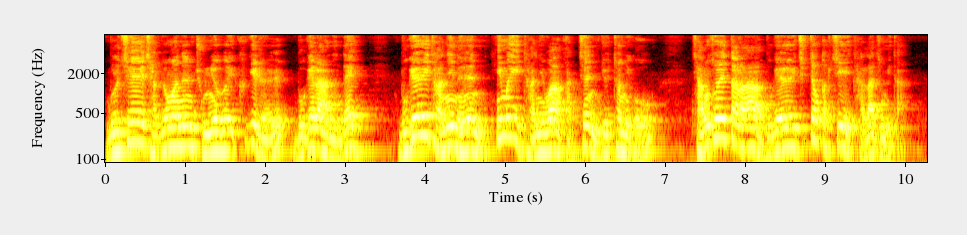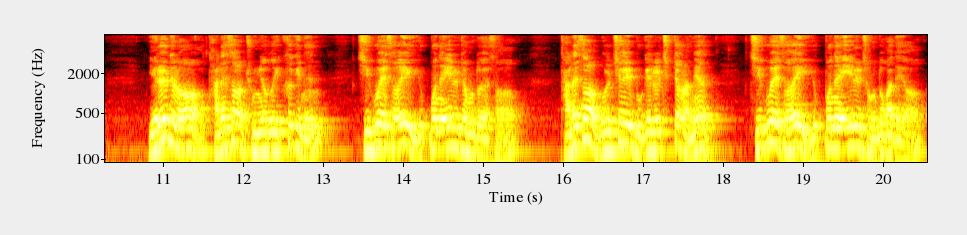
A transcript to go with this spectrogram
물체에 작용하는 중력의 크기를 무게라 하는데 무게의 단위는 힘의 단위와 같은 뉴턴이고 장소에 따라 무게의 측정값이 달라집니다. 예를 들어 달에서 중력의 크기는 지구에서의 6분의 1 정도여서 달에서 물체의 무게를 측정하면 지구에서의 6분의 1 정도가 되어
